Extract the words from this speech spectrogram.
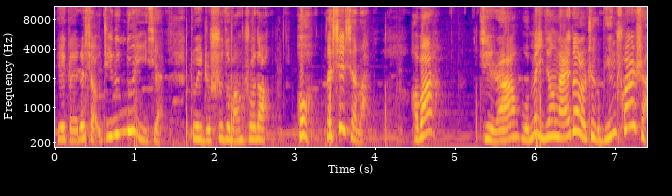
也给了小鸡墩墩一件，对着狮子王说道：“哦，那谢谢了。好吧，既然我们已经来到了这个冰川上，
